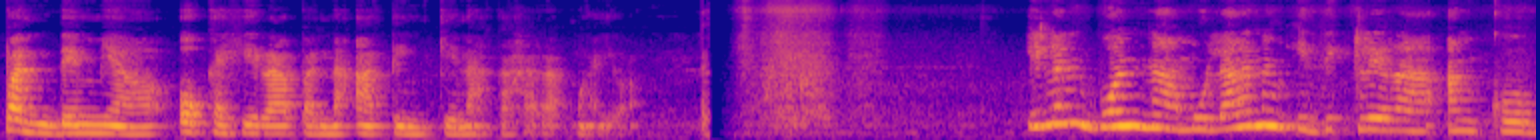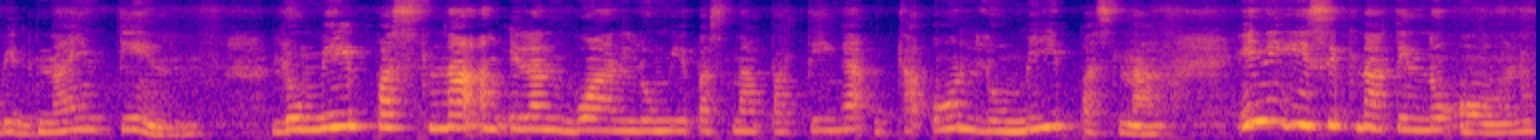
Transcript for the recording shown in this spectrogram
pandemya o kahirapan na ating kinakaharap ngayon. Ilan buwan na mula nang ideklara ang COVID-19. Lumipas na ang ilan buwan, lumipas na pati nga taon, lumipas na. Iniisip natin noon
